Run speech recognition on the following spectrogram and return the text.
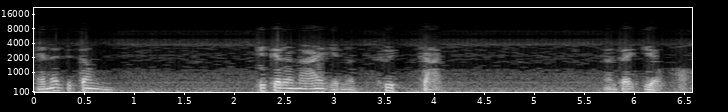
เห็นนั้นจะต้องพิจารณาเห็นว่าคือใจมันใจเกี่ยวข้อง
